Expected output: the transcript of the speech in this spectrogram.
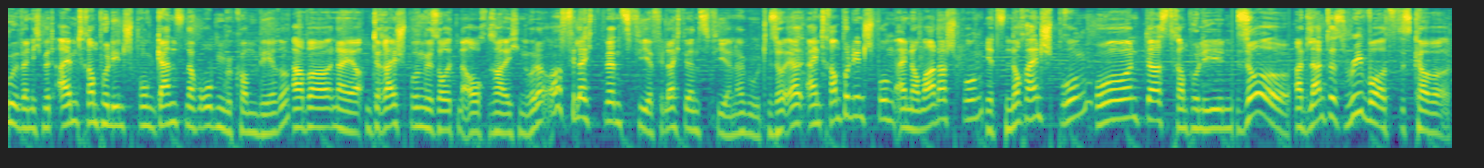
cool, wenn ich mit einem Trampolinsprung ganz nach oben gekommen wäre. Aber, naja, drei Sprünge sollten auch reichen, oder? Oh, vielleicht werden es vier. Vielleicht werden es vier. Na gut. So, ein Trampolinsprung, ein normaler Sprung. Jetzt noch ein Sprung und das Trampolin. So, Atlantis Rewards discovered.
